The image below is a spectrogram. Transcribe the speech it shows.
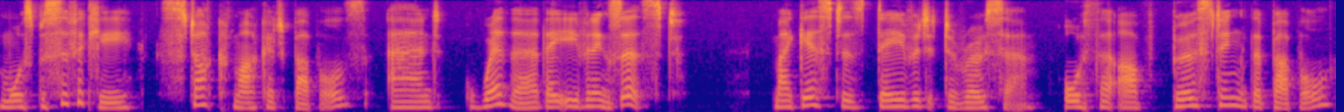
more specifically, stock market bubbles and whether they even exist. My guest is David DeRosa, author of Bursting the Bubble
